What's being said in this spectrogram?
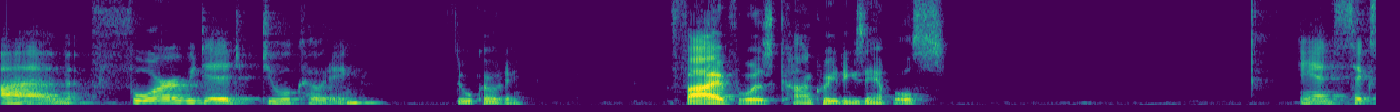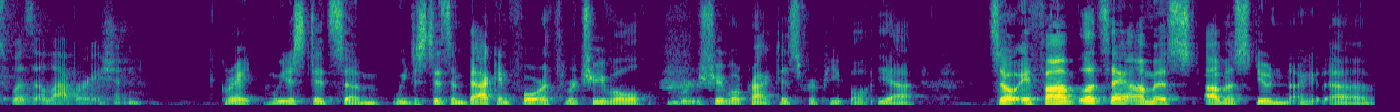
um, four we did dual coding dual coding five was concrete examples and six was elaboration. Great. We just did some we just did some back and forth retrieval retrieval practice for people. Yeah. So if I'm let's say I'm a I'm a student, a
